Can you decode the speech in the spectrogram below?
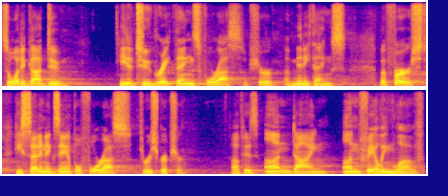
So, what did God do? He did two great things for us, I'm sure of many things. But first, He set an example for us through Scripture of His undying, unfailing love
